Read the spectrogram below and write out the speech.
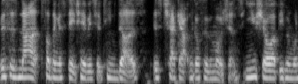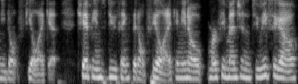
This is not something a state championship team does is check out and go through the motions. You show up even when you don't feel like it. Champions do things they don't feel like. And, you know, Murphy mentioned two weeks ago,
